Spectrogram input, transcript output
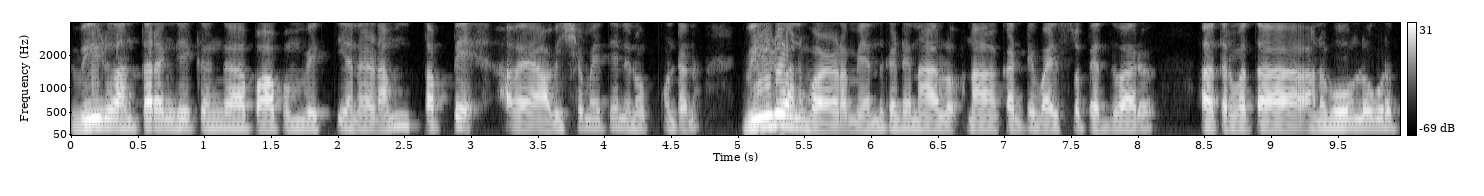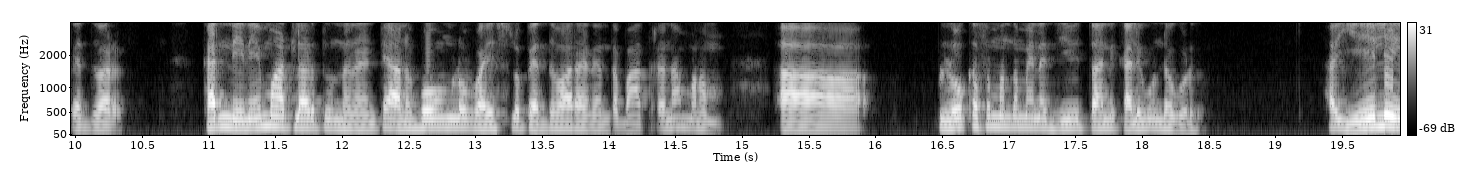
వీడు అంతరంగికంగా పాపం వ్యక్తి అనడం తప్పే. అదే ఆ విషయం అయితే నేను ఒప్పుకుంటాను. వీడు అని వాడడం. ఎందుకంటే నాలో నాకంటే వయసులో పెద్దవారు ఆ తర్వాత అనుభవంలో కూడా పెద్దవారు. కానీ నేనేం మాట్లాడుతున్నానంటే అనుభవంలో వయసులో పెద్దవారు అనేంత మాత్రాన మనం లోక సంబంధమైన జీవితాన్ని కలిగి ఉండకూడదు. ఆ ఏలి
